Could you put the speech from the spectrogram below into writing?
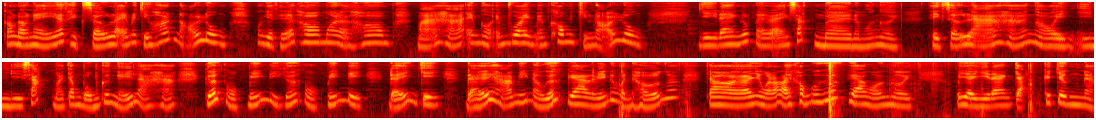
Công đoạn này á, thiệt sự là em đã chịu hết nổi luôn. Con vịt thì đã thơm ơi là thơm. Mà hả em ngồi em quay mà em không chịu nổi luôn. Vì đang lúc này đang sắc mề nè mọi người. Thiệt sự là hả ngồi nhìn gì sắc mà trong bụng cứ nghĩ là hả gớt một miếng đi gớt một miếng đi. Để làm chi? Để hả miếng nào gớt ra là miếng đó mình hưởng á. Trời ơi nhưng mà nó lại không có gớt ra mọi người. Bây giờ dì đang chặt cái chân nè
